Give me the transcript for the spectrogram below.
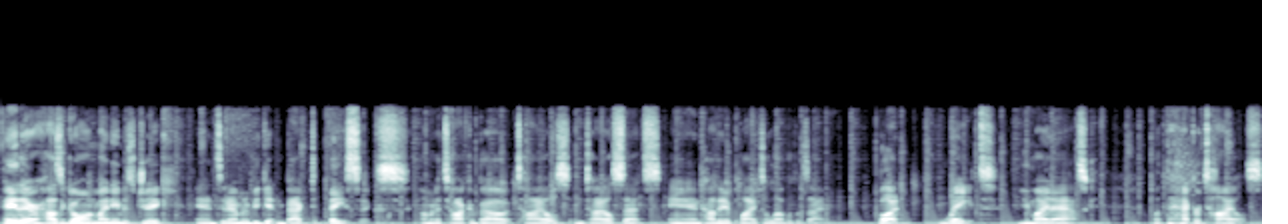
Hey there, how's it going? My name is Jake, and today I'm going to be getting back to basics. I'm going to talk about tiles and tile sets and how they apply to level design. But wait, you might ask, what the heck are tiles?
